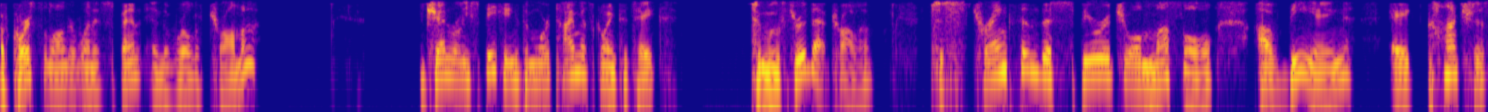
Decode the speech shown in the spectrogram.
Of course, the longer one is spent in the world of trauma, generally speaking, the more time it's going to take to move through that trauma to strengthen the spiritual muscle of being a conscious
